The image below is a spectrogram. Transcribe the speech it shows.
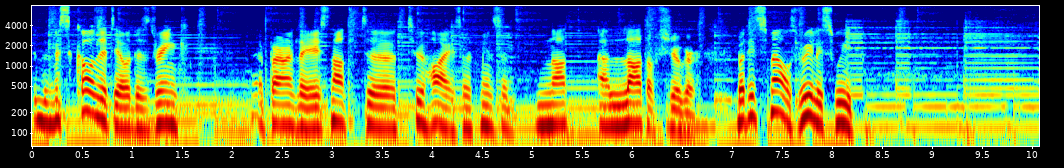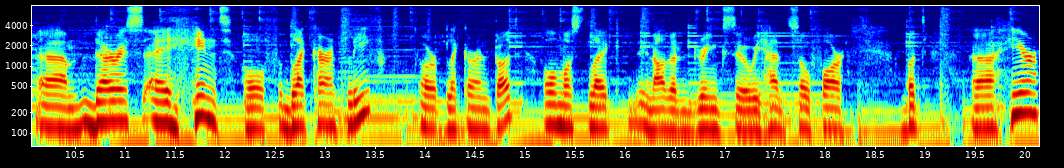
The viscosity of this drink apparently it's not uh, too high, so it means not a lot of sugar, but it smells really sweet. Um, there is a hint of blackcurrant leaf or blackcurrant bud, almost like in other drinks uh, we had so far. But uh, here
